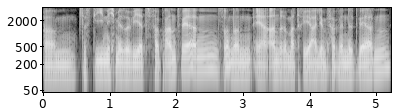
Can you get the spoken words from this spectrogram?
ähm, dass die nicht mehr so wie jetzt verbrannt werden, sondern eher andere Materialien verwendet werden,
